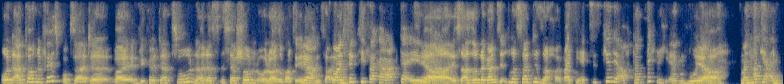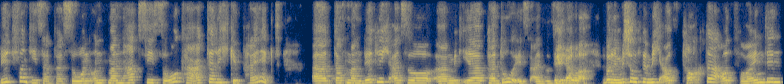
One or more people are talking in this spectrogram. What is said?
und einfach eine Facebook-Seite mal entwickelt dazu. Ne? Das ist ja schon, oder sowas Ja, ähnliches. so ein halt. fiktiver Charakter eben. ja, ist also eine ganz interessante Sache. Weil sie existiert ja auch tatsächlich irgendwo. dann. ja, Man hat ja ein Bild von dieser Person und man hat sie so charakterlich geprägt, äh, dass man wirklich also äh, mit ihr per Du ist. Also ist so, ja, so eine Mischung für mich aus Tochter, aus Freundin.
